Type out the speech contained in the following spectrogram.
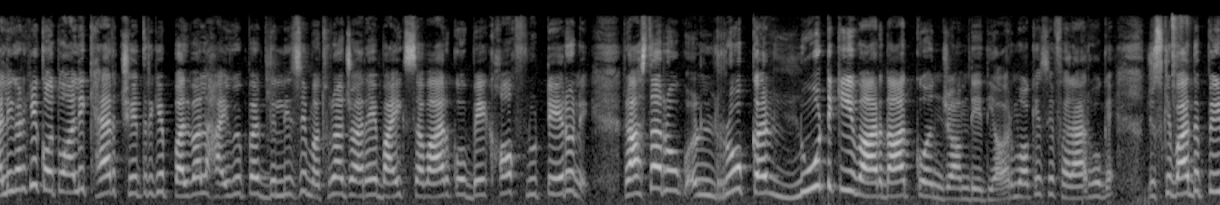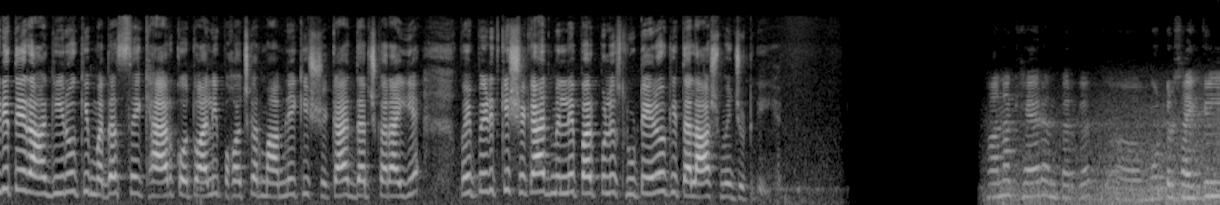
अलीगढ़ के कोतवाली खैर क्षेत्र के पलवल हाईवे पर दिल्ली से मथुरा जा रहे बाइक सवार को बेखौफ लुटेरों ने रास्ता रोक रोक कर लूट की वारदात को अंजाम दे दिया और मौके से फरार हो गए, जिसके बाद पीड़ित राहगीरों की मदद से खैर कोतवाली पहुंचकर मामले की शिकायत दर्ज कराई है। वहीं पीड़ित की शिकायत मिलने पर पुलिस लुटेरों की तलाश में जुट गई है। थाना खैर अंतर्गत मोटरसाइकिल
